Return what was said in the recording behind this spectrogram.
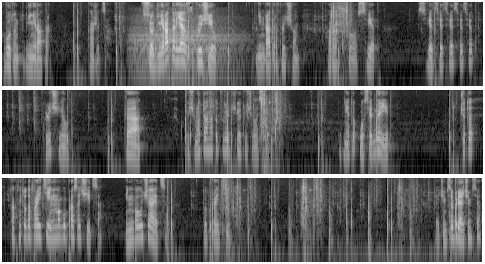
Вот он, тут генератор. Кажется. Все, генератор я включил. Генератор включен. Хорошо, свет. Свет, свет, свет, свет, свет. Включил. Так. Почему-то она тут выключ... выключила свет. Тут нету... О, свет горит. Что-то... Как мне туда пройти? Я не могу просочиться. И не получается. Тут пройти. Прячемся, прячемся.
